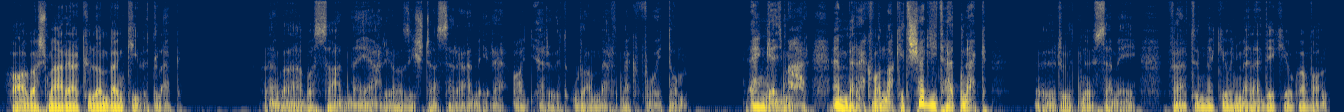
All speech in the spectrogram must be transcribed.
Hallgass már el, különben kiütlek. Legalább a szád ne járjon az Isten szerelmére. Adj erőt, uram, mert megfojtom. Engedj már! Emberek vannak itt, segíthetnek! Őrült nő személy. Feltűnt neki, hogy menedékjoga van.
